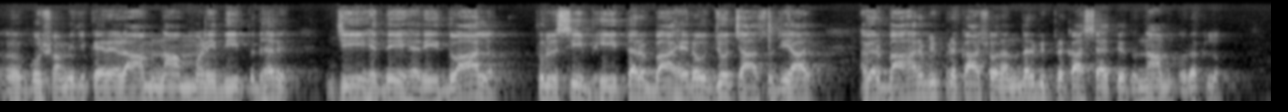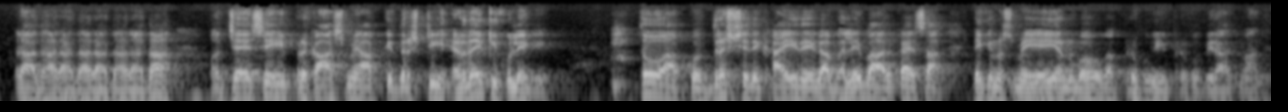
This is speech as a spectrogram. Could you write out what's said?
गोस्वामी जी कह रहे राम नाम मणिदीप धर जी है दे हरि द्वाल, तुलसी भीतर बाहरो जो चाह सुजियार अगर बाहर भी प्रकाश और अंदर भी प्रकाश चाहते हो तो नाम को रख लो। राधा राधा राधा राधा, और जैसे ही प्रकाश में आपकी दृष्टि हृदय की खुलेगी तो आपको दृश्य दिखाई देगा, भले बाहर का ऐसा, लेकिन उसमें यही अनुभव होगा, प्रभु ही प्रभु, विराजमान है,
